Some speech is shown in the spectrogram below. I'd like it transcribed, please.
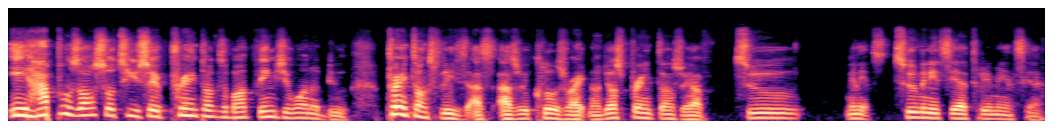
it happens also to you. So praying tongues about things you want to do. Praying tongues, please, as, as we close right now. Just praying tongues. We have two minutes, two minutes here, three minutes here.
